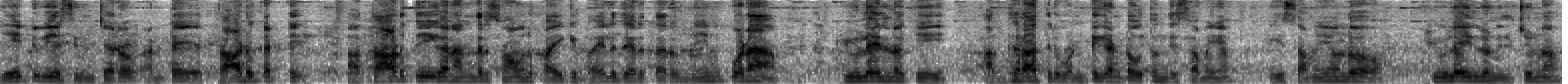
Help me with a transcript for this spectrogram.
గేటు వేసి ఉంచారు. అంటే తాడు కట్టి ఆ తాడు తీయగానే అందరు స్వాములు పైకి బయలుదేరుతారు. మేము కూడా క్యూ లైన్లోకి అర్ధరాత్రి ఒంటి గంట అవుతుంది సమయం. ఈ సమయంలో క్యూ లైన్లో నిల్చున్నాం.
